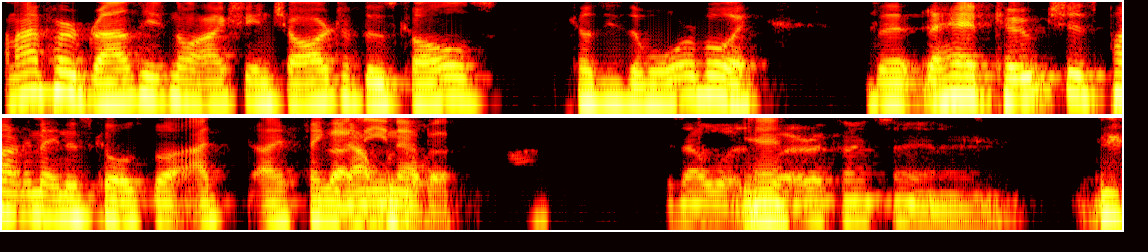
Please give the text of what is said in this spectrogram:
And I've heard Rassie's not actually in charge of those calls because he's the water boy. The the head coach is apparently making those calls, but I I think that that, was all- Is that what his Yeah. Twitter account's saying?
